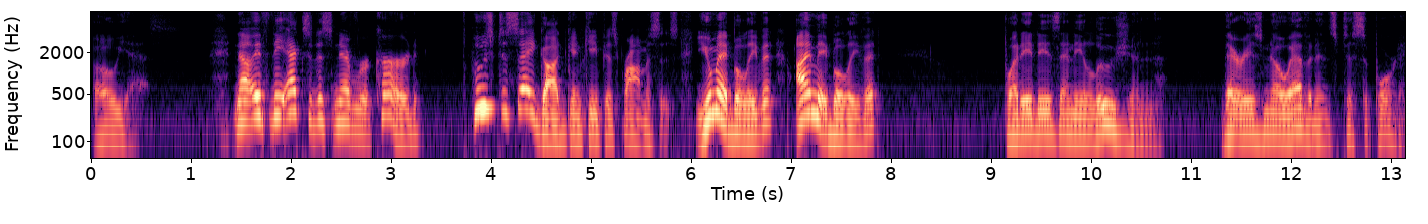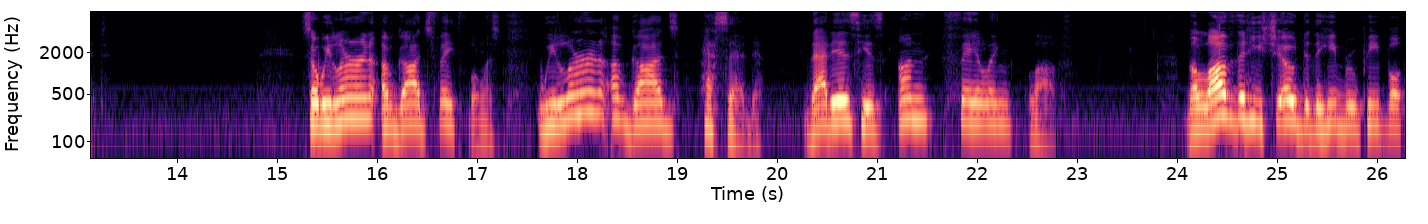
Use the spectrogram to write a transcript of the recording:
Oh, yes. Now, if the Exodus never occurred, who's to say God can keep his promises? You may believe it, I may believe it, but it is an illusion. There is no evidence to support it. So we learn of God's faithfulness. We learn of God's Hesed. That is his unfailing love. The love that he showed to the Hebrew people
